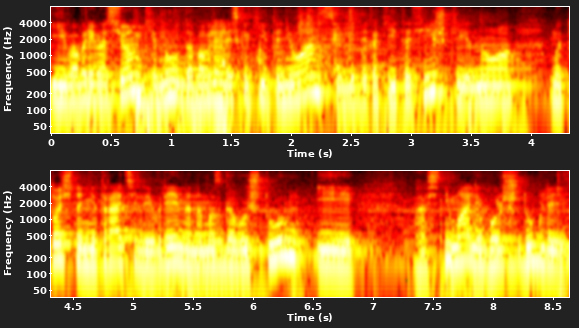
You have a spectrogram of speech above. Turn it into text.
и во время съемки, ну, добавлялись какие-то нюансы, либо какие-то фишки, но мы точно не тратили время на мозговой штурм и снимали больше дублей.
